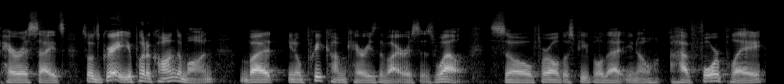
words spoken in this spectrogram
parasites. So it's great, you put a condom on, but you know, pre-cum carries the virus as well. So for all those people that, you know, have foreplay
